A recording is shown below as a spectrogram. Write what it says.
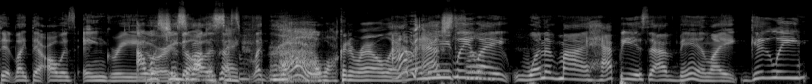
that like they're always angry. I was or, just you know, about to say, like no, walking around like I'm actually like one of my happiest that I've been. Like giggly,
